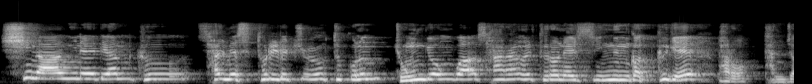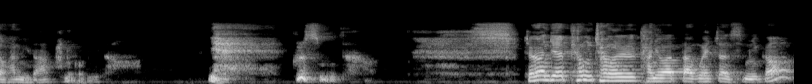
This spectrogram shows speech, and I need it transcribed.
신앙인에 대한 그 삶의 스토리를 쭉 듣고는 존경과 사랑을 드러낼 수 있는 것 그게 바로 단정합니다 하는 겁니다. 예, 그렇습니다. 제가 이제 평창을 다녀왔다고 했지 않습니까?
